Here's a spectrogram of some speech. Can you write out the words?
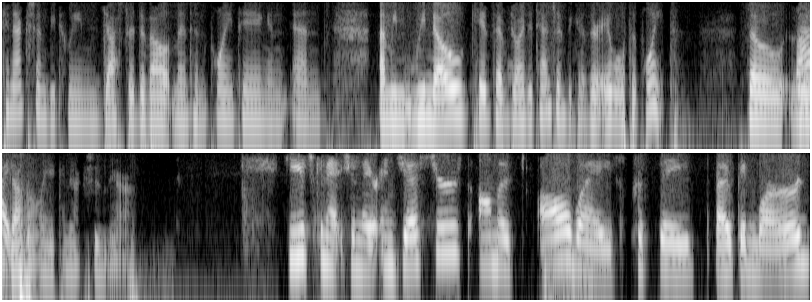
connection between gesture development and pointing, and and I mean we know kids have joint attention because they're able to point, so there's right. definitely a connection there huge connection there. And gestures almost always precede spoken words,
